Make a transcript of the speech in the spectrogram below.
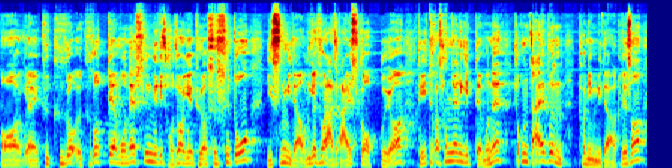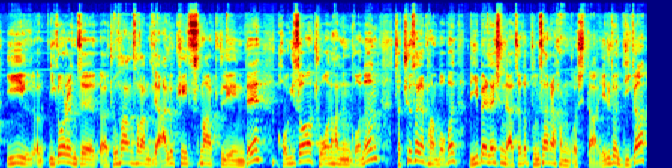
어그 그거 그것 때문에 수익률이 저조하게 되었을 수도 있습니다. 우리가 그건 아직 알 수가 없고요. 데이터가 3년이기 때문에 조금 짧은 편입니다. 그래서 이 이거를 이제 조사한 사람들이 allocate smartly인데 거기서 조언하는 거는 자 최선의 방법은 리밸런싱 날짜도 분산을 하는 것이다. 예를 들어 네가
